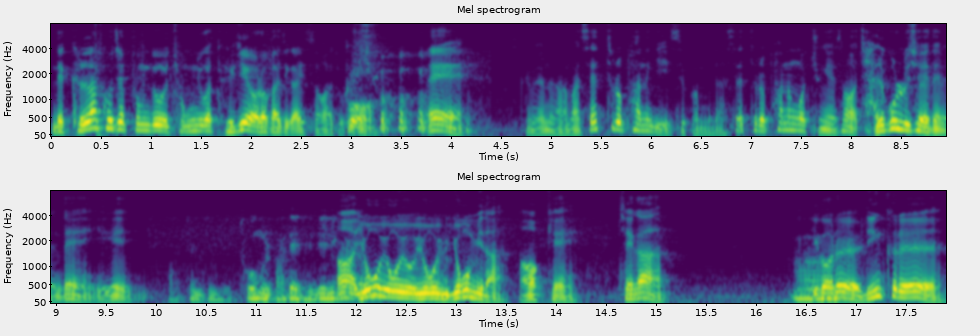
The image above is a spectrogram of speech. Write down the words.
근데 글라코 제품도 종류가 되게 여러 가지가 있어가지고, 예. 그러면은 아마 세트로 파는 게 있을 겁니다. 세트로 파는 것 중에서 잘 고르셔야 되는데 이게 어쩐지 도움을 받아야 된다니까. 아 요거 요거 요거 요거 요겁니다. 오케이. 제가 아, 이거를 링크를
